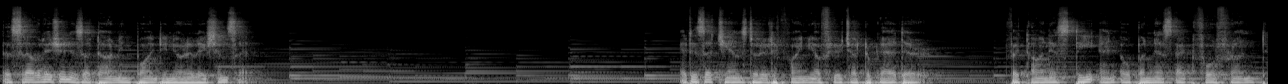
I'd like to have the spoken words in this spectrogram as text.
This revelation is a turning point in your relationship. It is a chance to redefine your future together with honesty and openness at forefront.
